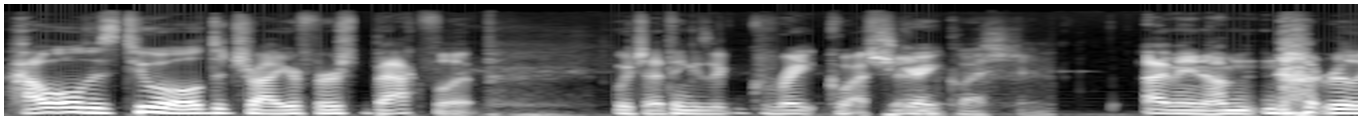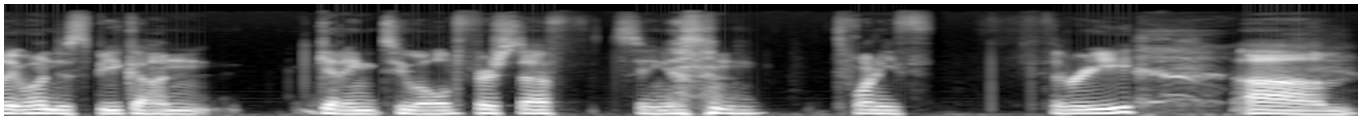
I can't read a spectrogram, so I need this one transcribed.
How old is too old to try your first backflip? Which I think is a great question. Great question. I mean, I'm not really one to speak on getting too old for stuff, seeing as I'm 23. Um,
